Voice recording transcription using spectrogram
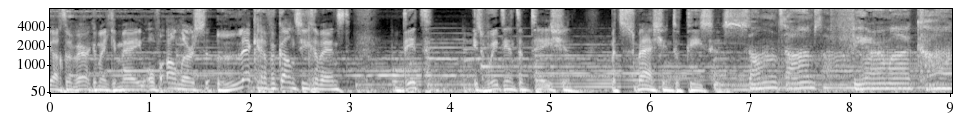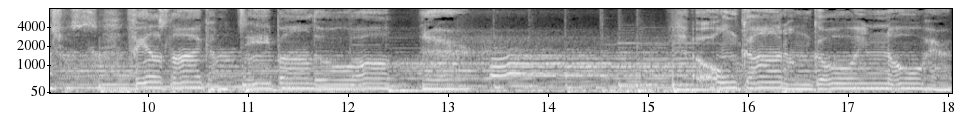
3-8, we werken met je mee. Of anders, lekkere vakantie gewenst. Dit is Within Temptation met Smash Into Pieces. Sometimes I fear my conscience. Feels like I'm deep underwater. Oh God, I'm going nowhere.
